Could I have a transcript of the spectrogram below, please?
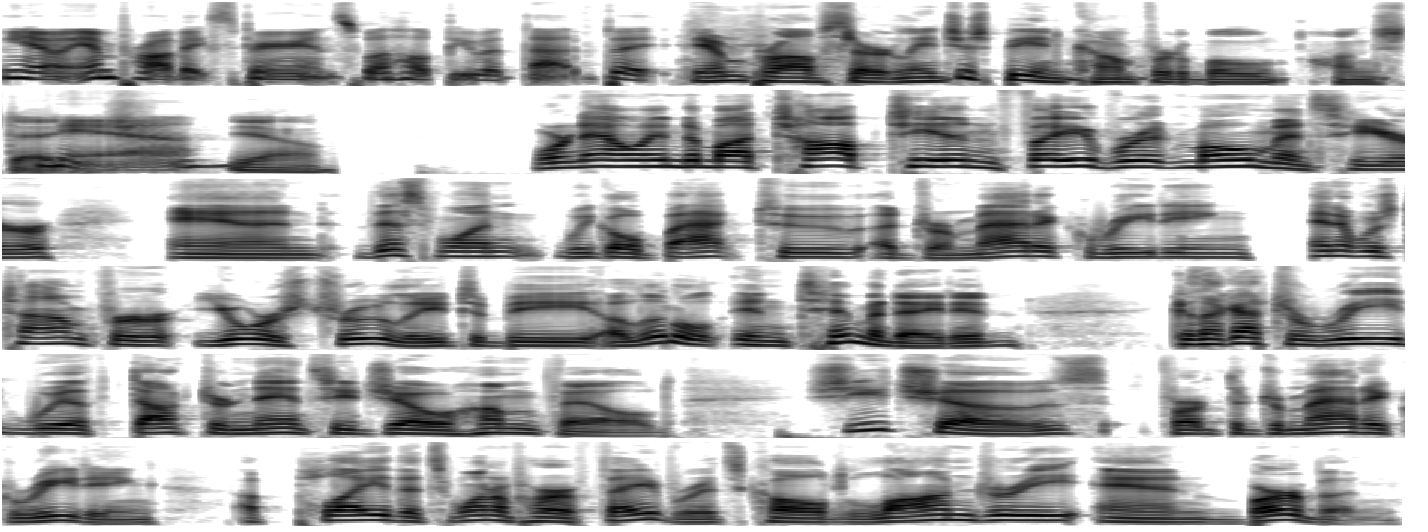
you know, improv experience will help you with that. But Improv certainly, and just being comfortable on stage. Yeah. Yeah. We're now into my top 10 favorite moments here. And this one, we go back to a dramatic reading. And it was time for yours truly to be a little intimidated because I got to read with Dr. Nancy Jo Humfeld. She chose for the dramatic reading a play that's one of her favorites called Laundry and Bourbon.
